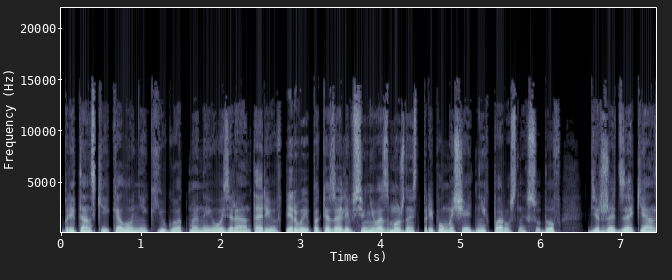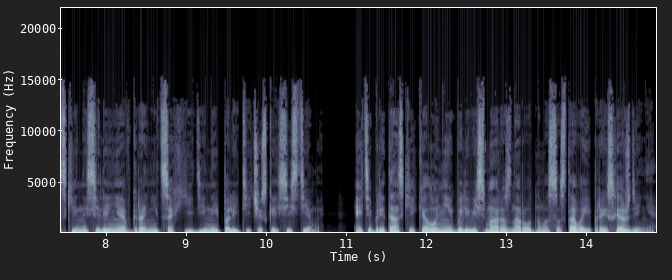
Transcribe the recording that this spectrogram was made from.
Британские колонии к югу от Мэна и озера Онтарио впервые показали всю невозможность при помощи одних парусных судов держать заокеанские населения в границах единой политической системы. Эти британские колонии были весьма разнородного состава и происхождения.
